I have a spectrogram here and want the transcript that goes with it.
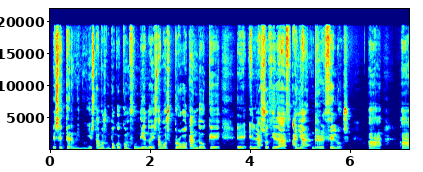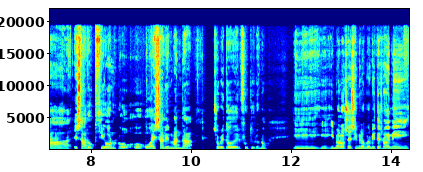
ese término y estamos un poco confundiendo y estamos provocando que eh, en la sociedad haya recelos a, esa adopción o, a esa demanda, sobre todo del futuro, ¿no? Y, no lo sé, si me lo permites, Noemí,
